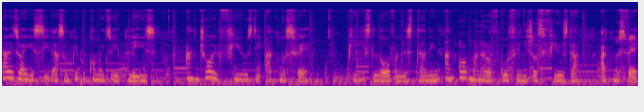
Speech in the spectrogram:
That is why you see that some people come into a place and joy fills the atmosphere peace, love, understanding, and all manner of good things just fills that atmosphere.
